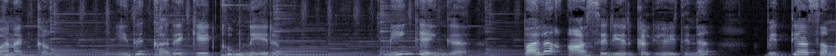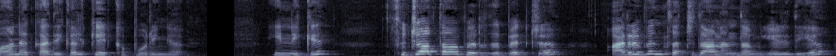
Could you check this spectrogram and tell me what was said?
வணக்கம். இது கதை கேட்கும் நேரம். நீங்க இங்க பல ஆசிரியர்கள் எழுதின வித்தியாசமான கதைகள் கேட்க போறீங்க. இன்னைக்கு சுஜாதா விருது பெற்ற அரவிந்த் சச்சிதானந்தம் எழுதிய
